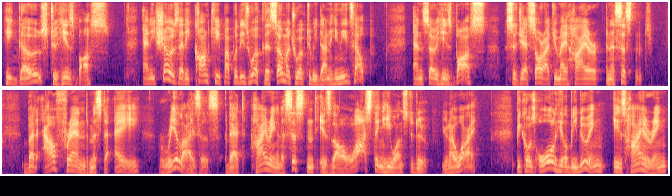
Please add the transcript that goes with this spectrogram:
he goes to his boss and he shows that he can't keep up with his work. There's so much work to be done, he needs help. And so his boss suggests, all right, you may hire an assistant. But our friend, Mr. A, realizes that hiring an assistant is the last thing he wants to do. You know why? Because all he'll be doing is hiring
